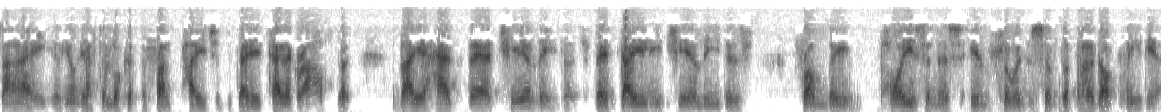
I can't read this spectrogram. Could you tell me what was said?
say, you only have to look at the front page of the Daily Telegraph that they had their cheerleaders, their daily cheerleaders from the poisonous influence of the Murdoch media.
